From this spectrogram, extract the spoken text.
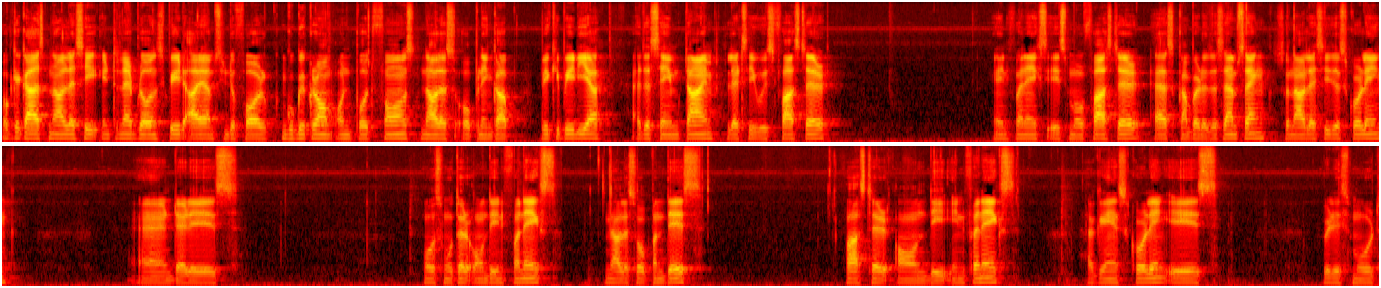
Okay guys, now let's see internet browsing speed. I am seeing default Google Chrome on both phones. Now let's opening up Wikipedia at the same time. Let's see who is faster. Infinix is more faster as compared to the Samsung. So now let's see the scrolling and that is more smoother on the Infinix. Now let's open this faster on the Infinix. Again scrolling is really smooth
